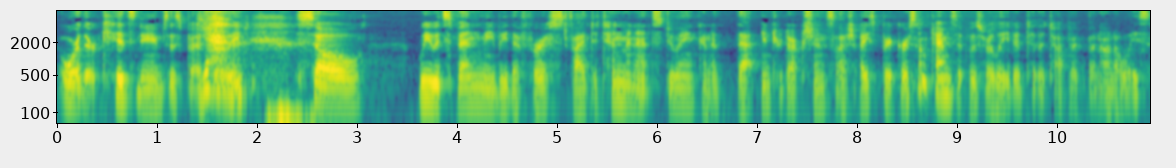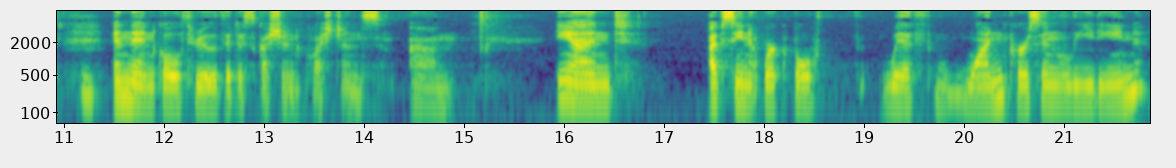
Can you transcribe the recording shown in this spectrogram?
or their kids' names especially. Yeah. so we would spend maybe the first five to ten minutes doing kind of that introduction slash icebreaker. Sometimes it was related to the topic, but not always. Mm. And then go through the discussion questions. Um, and I've seen it work both with one person leading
